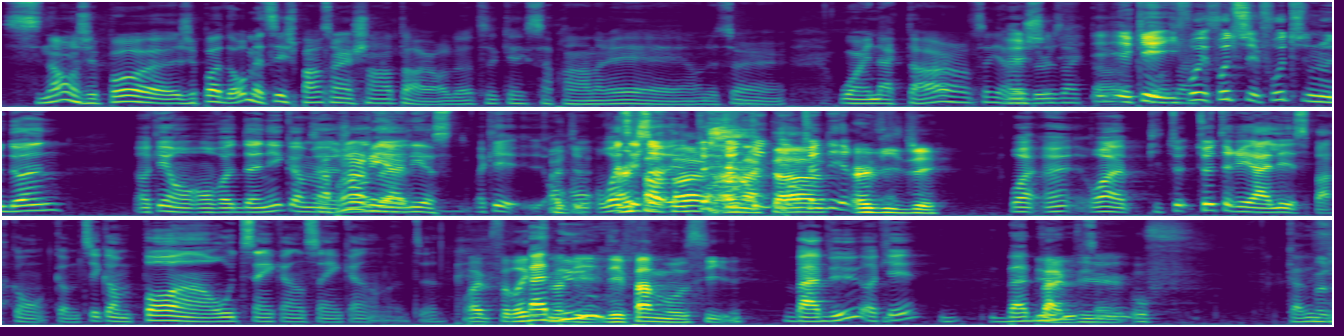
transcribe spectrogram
Sinon, j'ai pas euh, j'ai pas d'autres, mais tu sais, je pense à un chanteur, là, tu sais, que ça prendrait... euh, on a un... Ou un acteur, tu sais, il y avait deux acteurs. ok il faut il faut que tu, faut que tu nous donnes ok on, on va te donner comme Ça un prend un genre de- réaliste. ok on, Ok. on- ouais un c'est ça chanteur, tout- un acteur, un VJ. ouais un, ouais puis tout, tout est réaliste par contre comme tu sais comme pas en haut de 55 ans là, tu sais. Ouais, puis faudrait que tu Babu. mettes des, des femmes aussi. Babu ok Babu, Babu, ouf. Comme Moi, VJ,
